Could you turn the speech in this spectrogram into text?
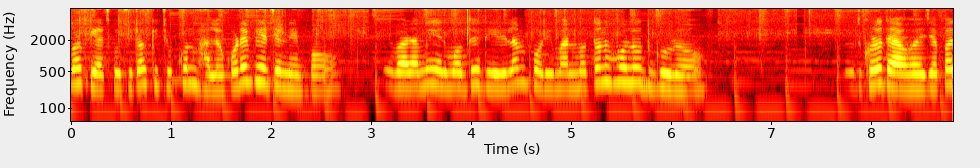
পর পেঁয়াজ কুচিটাও কিছুক্ষণ ভালো করে ভেজে নেব। এবার আমি এর মধ্যে দিয়ে দিলাম পরিমাণ মতন হলুদ গুঁড়ো। হলুদ গুঁড়ো দেওয়া হয়ে পর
